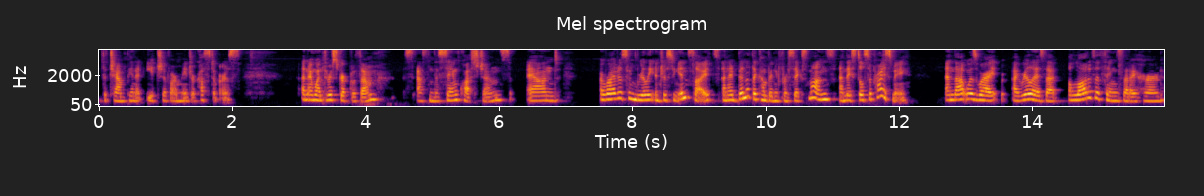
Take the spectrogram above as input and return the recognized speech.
the champion at each of our major customers. And I went through a script with them, asked them the same questions, and arrived at some really interesting insights. And I'd been at the company for six months and they still surprised me. And that was where I, I realized that a lot of the things that I heard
